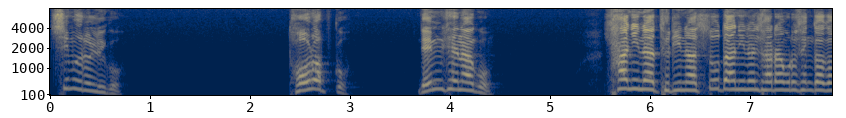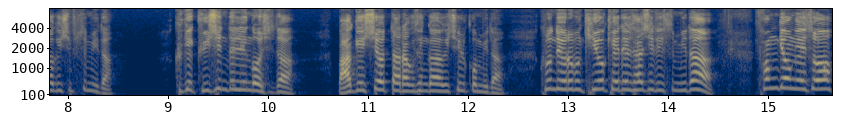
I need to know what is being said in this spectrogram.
침을 흘리고 더럽고 냄새나고 산이나 들이나 쏘다니는 사람으로 생각하기 쉽습니다. 그게 귀신 들린 것이다. 마귀 씌었다라고 생각하기 쉬울 겁니다. 그런데 여러분 기억해야 될 사실이 있습니다. 성경에서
